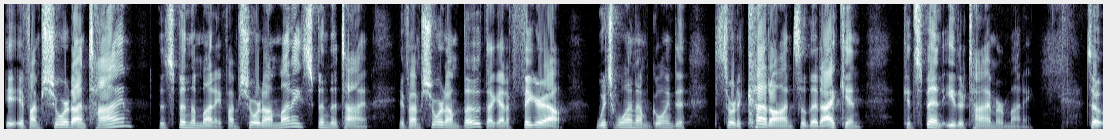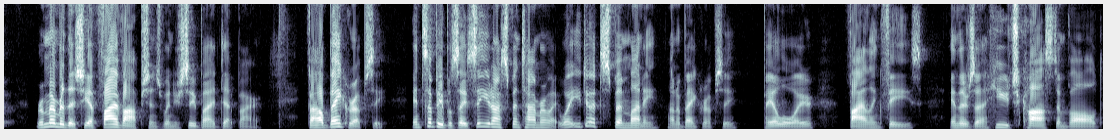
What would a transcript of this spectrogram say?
if I'm short on time, then spend the money. If I'm short on money, spend the time. If I'm short on both, I got to figure out which one I'm going to to sort of cut on so that I can can spend either time or money. So remember this: you have five options when you're sued by a debt buyer. File bankruptcy, and some people say, "See, you don't have to spend time or money." Well, you do have to spend money on a bankruptcy, pay a lawyer, filing fees, and there's a huge cost involved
